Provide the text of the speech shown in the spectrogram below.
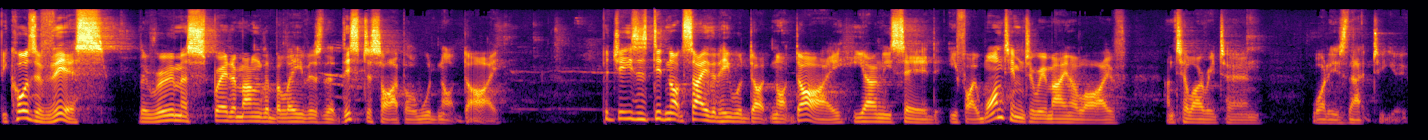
Because of this, the rumour spread among the believers that this disciple would not die. But Jesus did not say that he would not die. He only said, If I want him to remain alive until I return, what is that to you?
